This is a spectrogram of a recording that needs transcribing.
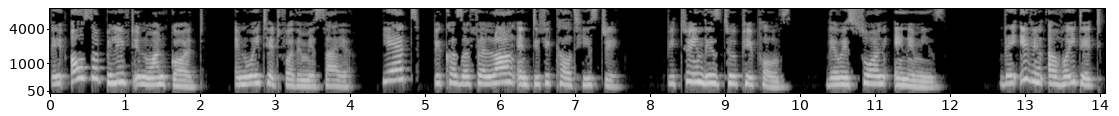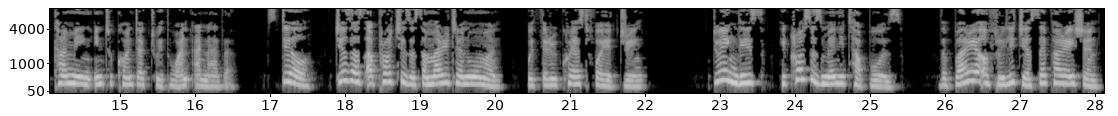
They also believed in one God and waited for the Messiah. Yet, because of a long and difficult history between these two peoples, they were sworn enemies. They even avoided coming into contact with one another. Still, Jesus approaches a Samaritan woman with the request for a drink. Doing this, he crosses many taboos, the barrier of religious separation,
